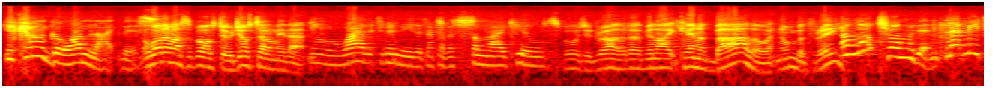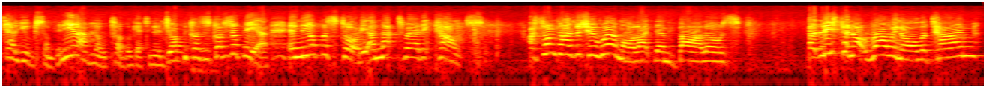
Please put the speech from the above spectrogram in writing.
You can't go on like this. Well, what am I supposed to do? Just tell me that. Oh, why had it to be me that I'd have a son like you? Suppose you'd rather have me like Kenneth Barlow at number three. And what's wrong with him? Let me tell you something. He'll have no trouble getting a job because he's got it up here, in the upper story, and that's where it counts. I sometimes wish we were more like them Barlows. At least they're not rowing all the time.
